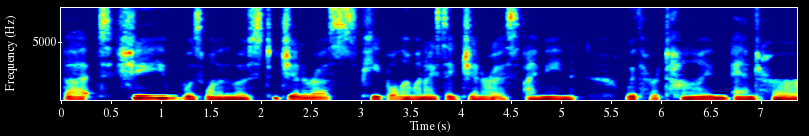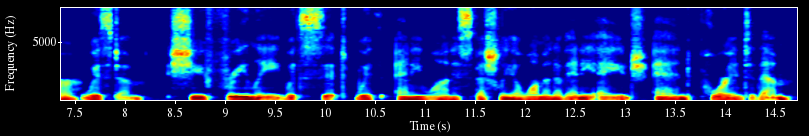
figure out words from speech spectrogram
but she was one of the most generous people. And when I say generous, I mean with her time and her wisdom. She freely would sit with anyone, especially a woman of any age, and pour into them.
